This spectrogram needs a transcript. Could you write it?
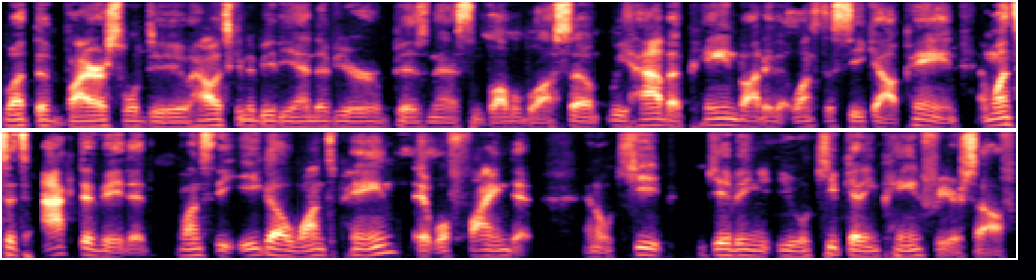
what the virus will do, how it's going to be the end of your business, and blah, blah, blah. So we have a pain body that wants to seek out pain. And once it's activated, once the ego wants pain, it will find it and it will keep giving you will keep getting pain for yourself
